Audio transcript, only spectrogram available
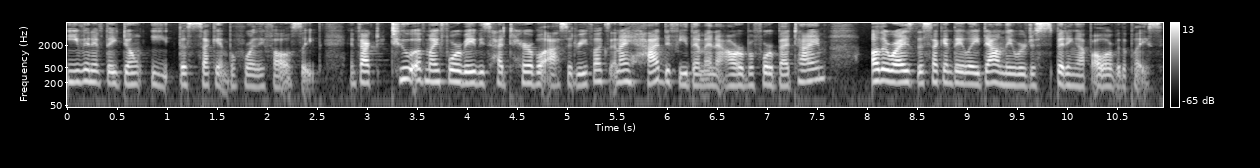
even if they don't eat the second before they fall asleep. In fact, two of my four babies had terrible acid reflux, and I had to feed them an hour before bedtime. Otherwise, the second they lay down, they were just spitting up all over the place.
